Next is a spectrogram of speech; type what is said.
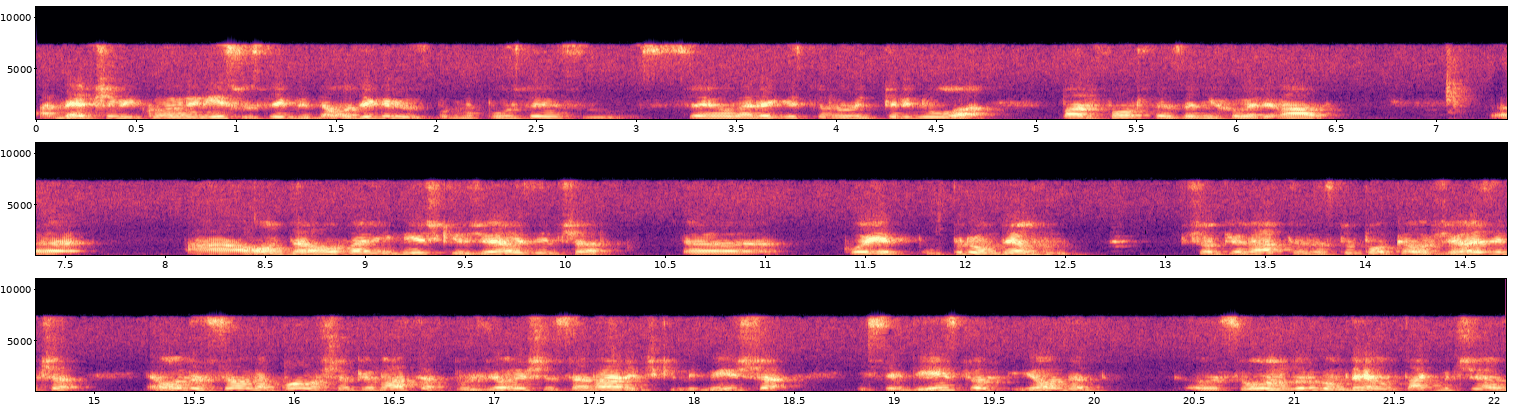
A mečevi koje oni nisu stigli da odigraju zbog napuštanja su se ovaj, registrovali 3-0 par forfe za njihove rivale. Uh, A onda ovaj niški železničar, e, koji je u prvom delu šampionata nastupao kao železničar, e onda se on na pola šampionata fuzioniše sa Raričkim iz Niša i sa jedinstvom i onda e, se u ovom drugom delu takmičenja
